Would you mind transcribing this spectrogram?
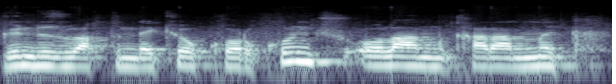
gündüz vaktindeki o korkunç olan karanlık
